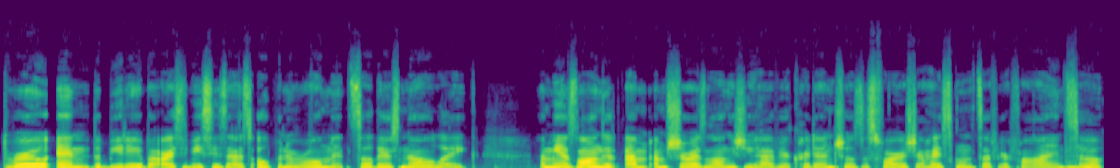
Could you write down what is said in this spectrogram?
through and the beauty about RCBC is that it's open enrollment. So there's no like I mean as long as I'm I'm sure as long as you have your credentials as far as your high school and stuff you're fine. So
